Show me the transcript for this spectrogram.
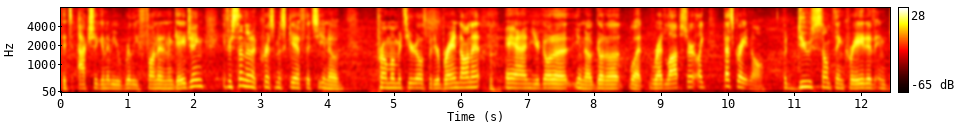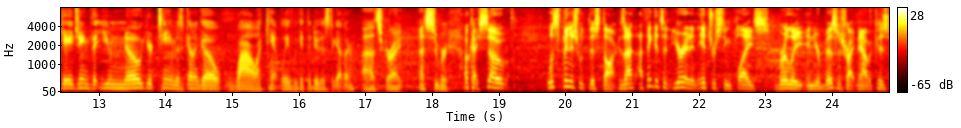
that's actually going to be really fun and engaging? If you're sending a Christmas gift that's you know promo materials with your brand on it, and you go to you know go to what Red Lobster, like that's great and all. But do something creative, engaging that you know your team is going to go, wow, I can't believe we get to do this together. Uh, that's great. That's super. Okay, so let's finish with this thought because I, I think it's a, you're at an interesting place really in your business right now because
